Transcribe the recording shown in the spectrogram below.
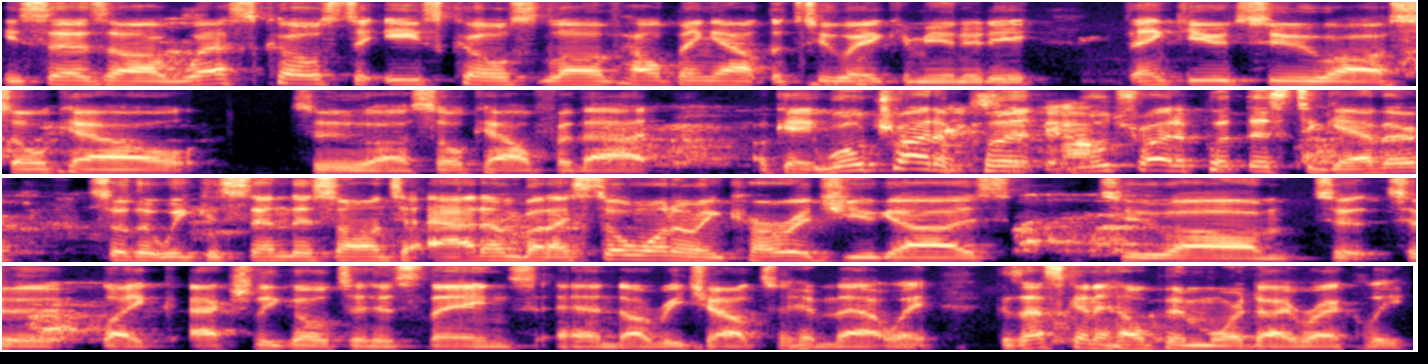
He says, uh, "West Coast to East Coast, love helping out the two A community. Thank you to uh, SoCal to uh, SoCal for that. Okay, we'll try to put we'll try to put this together so that we can send this on to Adam. But I still want to encourage you guys to um to to like actually go to his things and uh, reach out to him that way because that's going to help him more directly.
